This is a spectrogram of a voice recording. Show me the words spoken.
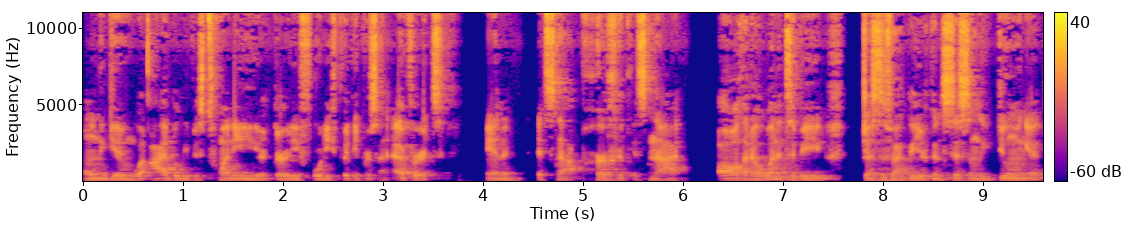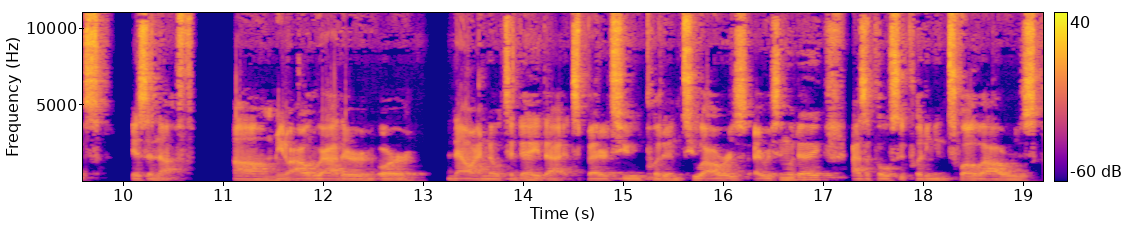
only giving what I believe is 20 or 30, 40, 50% effort, and it's not perfect, it's not all that I want it to be, just the fact that you're consistently doing it is enough. Um, you know, I would rather, or now I know today that it's better to put in two hours every single day as opposed to putting in 12 hours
